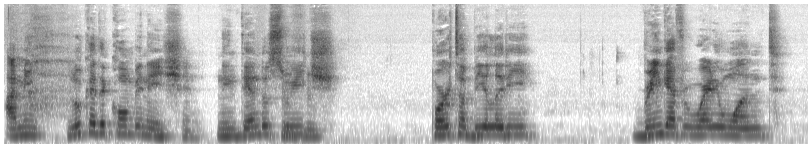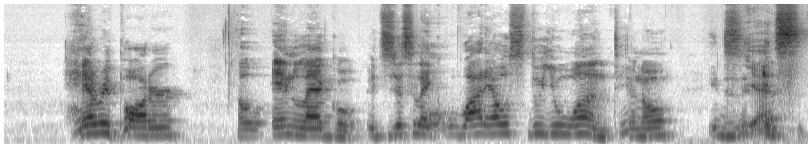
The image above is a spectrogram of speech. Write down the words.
I mean, look at the combination. Nintendo mm-hmm. Switch, mm-hmm. portability, bring everywhere you want, Harry Potter, oh. and Lego. It's just like, oh. what else do you want? You know, it's yes. it's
